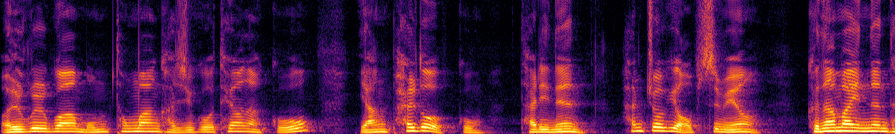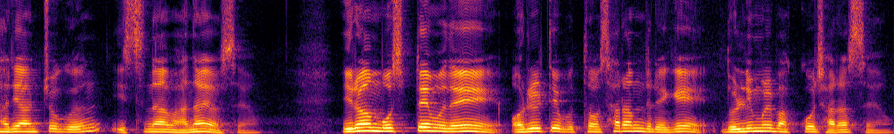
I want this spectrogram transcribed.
얼굴과 몸통만 가지고 태어났고 양팔도 없고 다리는 한쪽이 없으며 그나마 있는 다리 한쪽은 있으나 마나였어요. 이러한 모습 때문에 어릴 때부터 사람들에게 놀림을 받고 자랐어요.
